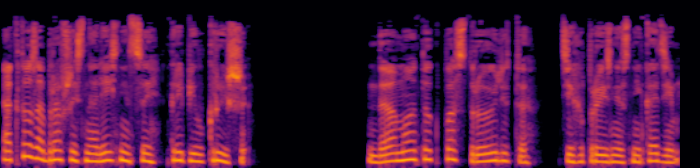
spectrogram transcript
а кто, забравшись на лестнице, крепил крыши. «Дома только построили-то», — тихо произнес Никодим.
